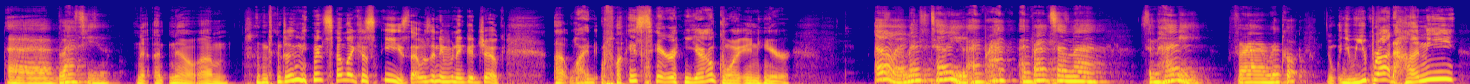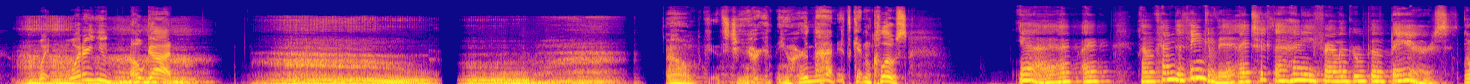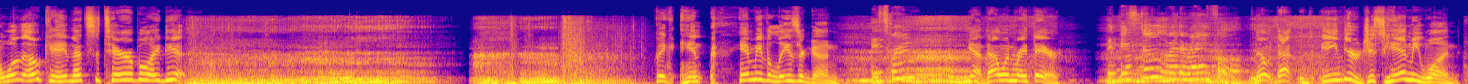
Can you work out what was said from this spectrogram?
Uh, bless you. No, uh, no, um, that doesn't even sound like a sneeze. That wasn't even a good joke. Uh, why why is there a Yaoguai in here? Oh, I meant to tell you, I brought I brought some uh some honey for our record. You, you brought honey? What what are you? Oh God. Oh, you heard, you heard that? It's getting close. Yeah, I, I, I'm come to think of it, I took the honey from a group of bears. Well, okay, that's a terrible idea. Quick, hand, hand me the laser gun. This one? Yeah, that one right there. The pistol or the rifle? No, that either. Just hand me one.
